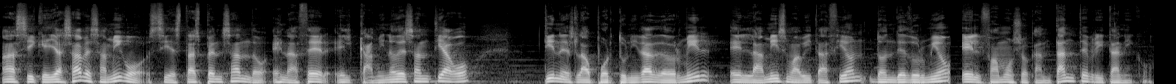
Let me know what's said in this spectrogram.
Así que ya sabes, amigo, si estás pensando en hacer el Camino de Santiago, tienes la oportunidad de dormir en la misma habitación donde durmió el famoso cantante británico.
